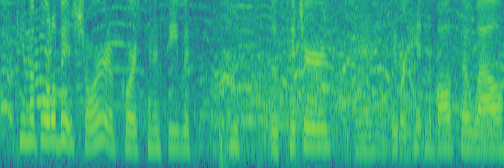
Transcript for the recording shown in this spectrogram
just came up a little bit short. Of course, Tennessee with those those pitchers and they were hitting the ball so well.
